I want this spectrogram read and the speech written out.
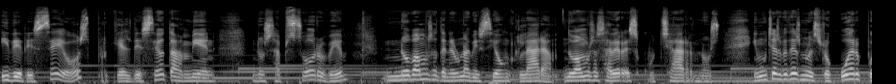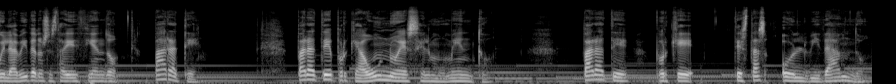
y de deseos, porque el deseo también nos absorbe, no vamos a tener una visión clara, no vamos a saber escucharnos. Y muchas veces nuestro cuerpo y la vida nos está diciendo, párate, párate porque aún no es el momento. Párate porque te estás olvidando.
